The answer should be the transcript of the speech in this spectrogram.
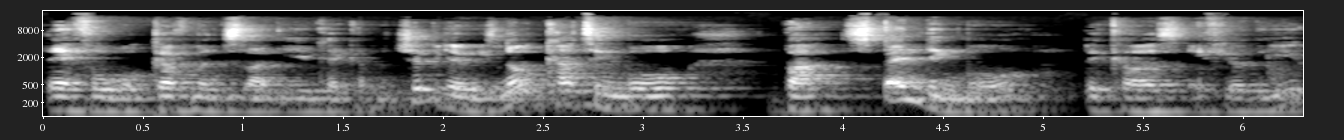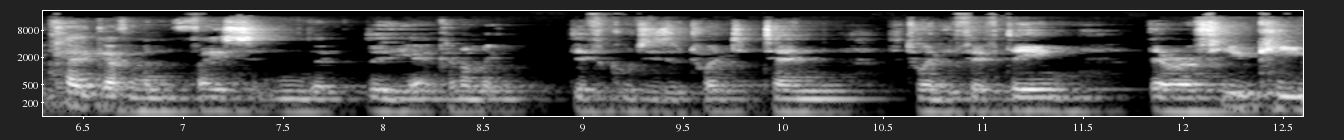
Therefore, what governments like the UK government should be doing is not cutting more, but spending more. Because if you're the UK government facing the, the economic difficulties of 2010 to 2015, there are a few key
